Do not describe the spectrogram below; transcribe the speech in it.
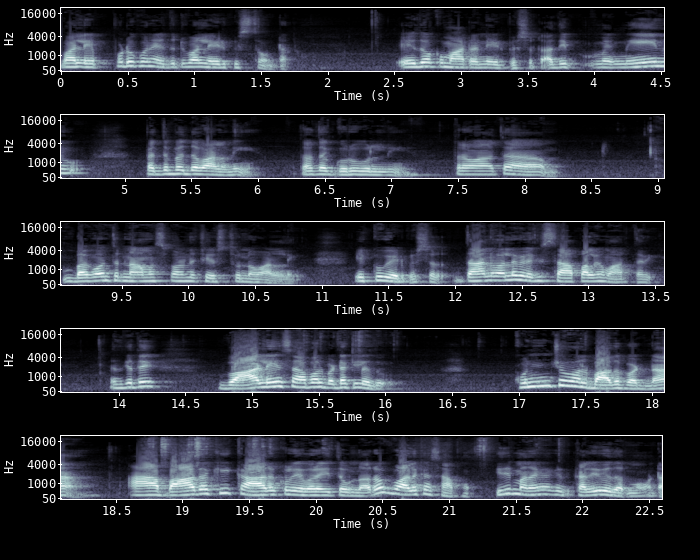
వాళ్ళు ఎప్పుడు కూడా ఎదుటి వాళ్ళని ఏడిపిస్తూ ఉంటారు. ఏదో ఒక మాట నేర్పిస్తుంటారు అది మెయిన్ పెద్ద పెద్ద వాళ్ళని తర్వాత గురువుల్ని తర్వాత భగవంతుని నామస్మరణ చేస్తున్న వాళ్ళని ఎక్కువ ఏడిపిస్తారు. దానివల్ల వీళ్ళకి శాపాలుగా మారుతాయి. ఎందుకంటే వాళ్ళే శాపాలు పెట్టట్లేదు. కొంచెం వాళ్ళు బాధపడినా ఆ బాధకి కారకులు ఎవరైతే ఉన్నారో వాళ్ళకి ఆ శాపం. ఇది మనకి కలియుగ అనమాట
